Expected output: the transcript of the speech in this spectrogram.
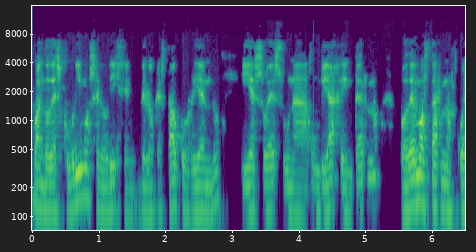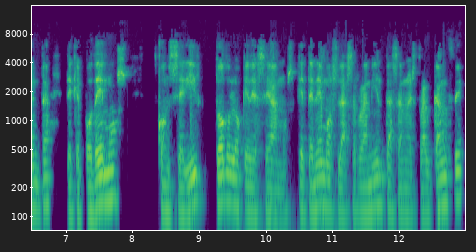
Cuando descubrimos el origen de lo que está ocurriendo, y eso es una, un viaje interno, podemos darnos cuenta de que podemos conseguir todo lo que deseamos, que tenemos las herramientas a nuestro alcance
